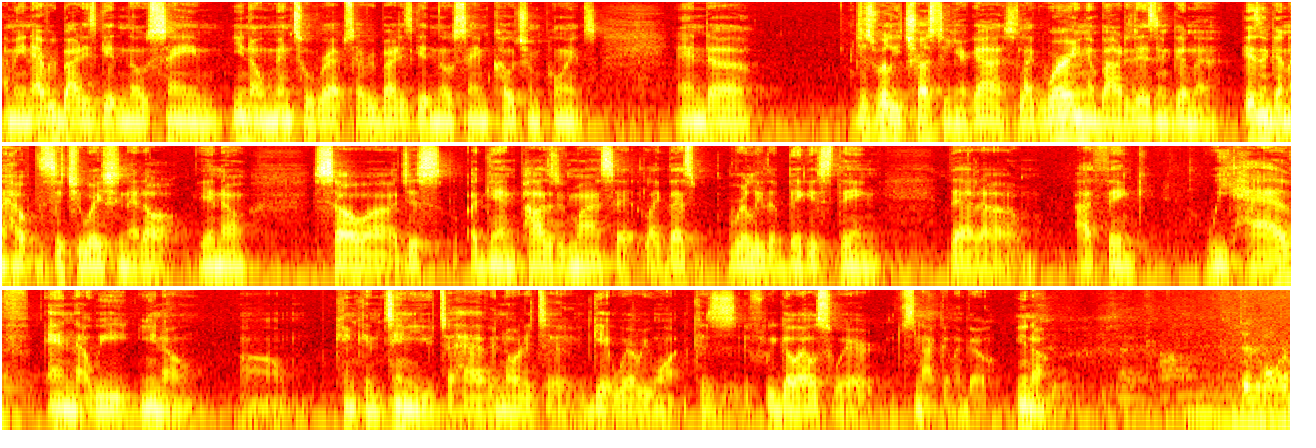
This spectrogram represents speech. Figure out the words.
I mean, everybody's getting those same, you know, mental reps. Everybody's getting those same coaching points. And, uh, just really trusting your guys. Like worrying about it isn't gonna isn't gonna help the situation at all, you know. So uh, just again, positive mindset. Like that's really the biggest thing that um, I think we have, and that we you know um, can continue to have in order to get where we want. Because if we go elsewhere, it's not gonna go, you know. Is it more,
